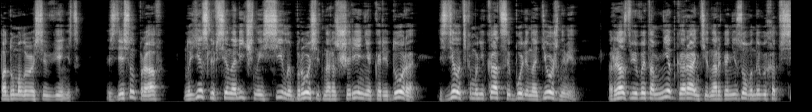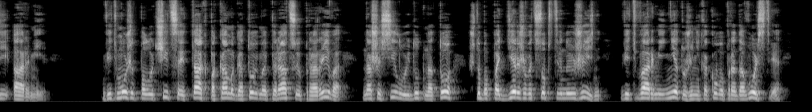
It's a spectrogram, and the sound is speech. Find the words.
подумал Иосиф Венец, здесь он прав. Но если все наличные силы бросить на расширение коридора, сделать коммуникации более надежными, разве в этом нет гарантии на организованный выход всей армии? Ведь может получиться и так, пока мы готовим операцию прорыва, наши силы уйдут на то, чтобы поддерживать собственную жизнь, ведь в армии нет уже никакого продовольствия –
